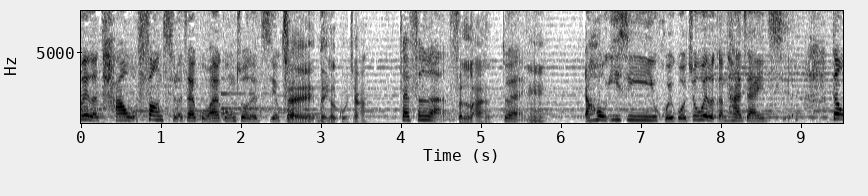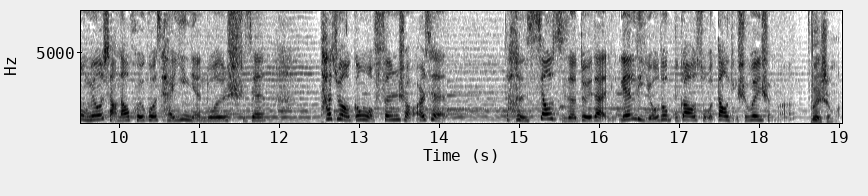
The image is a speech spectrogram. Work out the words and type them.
为了他，我放弃了在国外工作的机会。在哪个国家？在芬兰。芬兰。对。嗯。然后一心一意回国，就为了跟他在一起。但我没有想到，回国才一年多的时间，他就要跟我分手，而且很消极的对待，连理由都不告诉我到底是为什么。为什么？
